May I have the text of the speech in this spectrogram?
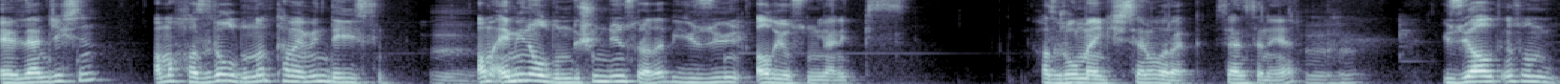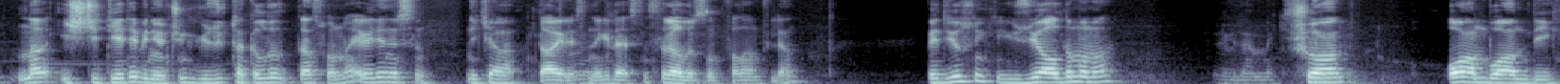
Evleneceksin ama hazır olduğundan tam emin değilsin. Ama emin olduğunu düşündüğün sırada bir yüzüğü alıyorsun yani. Hazır olmayan kişi sen olarak, sensen eğer. Hı hı. Yüzüğü aldıktan sonra iş ciddiyete biniyor. Çünkü yüzük takıldıktan sonra evlenirsin. Nikah dairesine gidersin, sıra alırsın falan filan. Ve diyorsun ki yüzüğü aldım ama Evlenmek Şu an- o an bu an değil.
